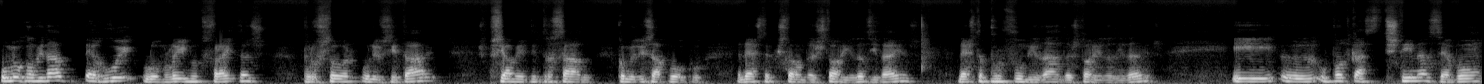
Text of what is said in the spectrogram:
O meu convidado é Rui Lomelino de Freitas, professor universitário, especialmente interessado, como eu disse há pouco, nesta questão da história das ideias, nesta profundidade da história das ideias. E uh, o podcast destina-se, é bom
